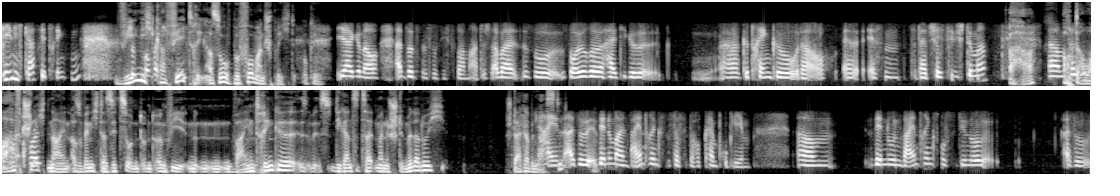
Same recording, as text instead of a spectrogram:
wenig Kaffee trinken. Wenig Kaffee trinken? Ach so, bevor man spricht. Okay. Ja, genau. Ansonsten ist das nicht so dramatisch. Aber so säurehaltige äh, Getränke oder auch äh, Essen sind halt schlecht für die Stimme. Aha. Ähm, auch dauerhaft schlecht? Nein. Also wenn ich da sitze und, und irgendwie einen Wein trinke, ist die ganze Zeit meine Stimme dadurch stärker belastet? Nein, also wenn du mal einen Wein trinkst, ist das überhaupt kein Problem. Ähm, wenn du einen Wein trinkst, musst du dir nur also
